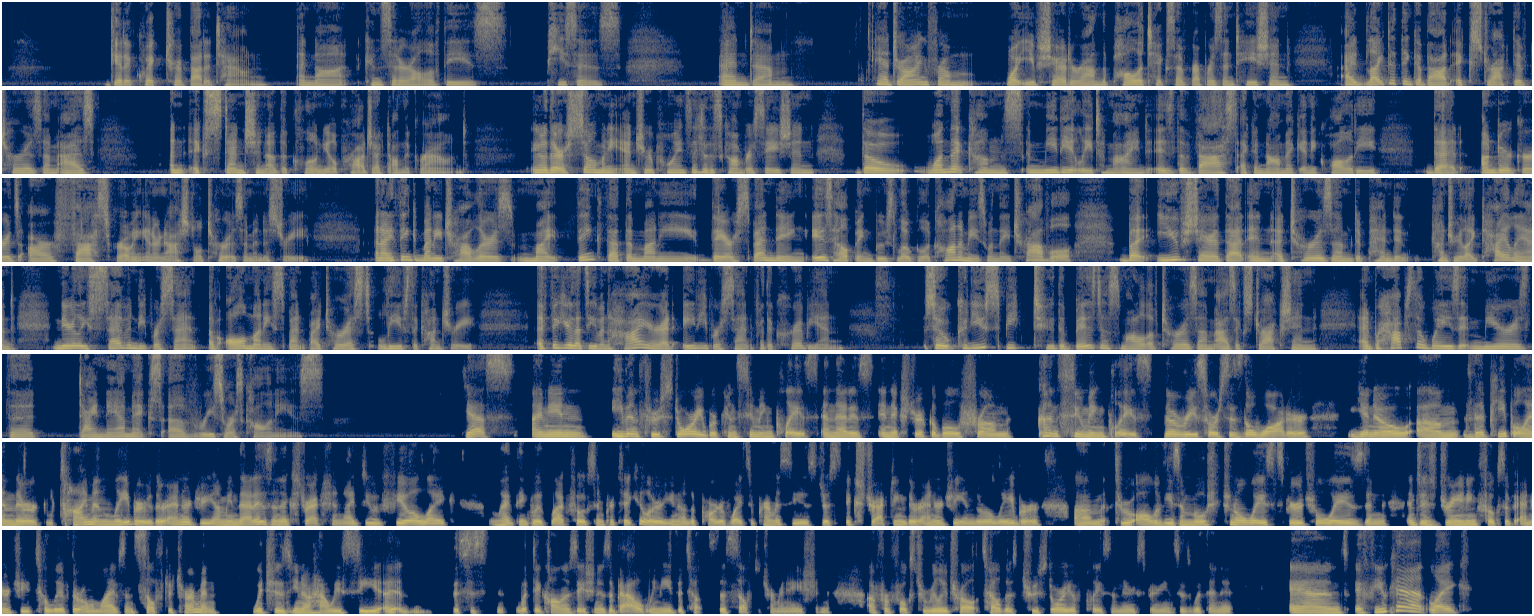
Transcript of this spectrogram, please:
get a quick trip out of town and not consider all of these pieces. And um yeah drawing from what you've shared around the politics of representation I'd like to think about extractive tourism as an extension of the colonial project on the ground. You know, there are so many entry points into this conversation, though one that comes immediately to mind is the vast economic inequality that undergirds our fast growing international tourism industry. And I think many travelers might think that the money they are spending is helping boost local economies when they travel. But you've shared that in a tourism dependent country like Thailand, nearly 70% of all money spent by tourists leaves the country, a figure that's even higher at 80% for the Caribbean. So, could you speak to the business model of tourism as extraction and perhaps the ways it mirrors the dynamics of resource colonies. Yes. I mean, even through story, we're consuming place, and that is inextricable from consuming place, the resources, the water, you know, um, the people and their time and labor, their energy. I mean, that is an extraction. I do feel like I think with Black folks in particular, you know, the part of white supremacy is just extracting their energy and their labor um, through all of these emotional ways, spiritual ways, and and just draining folks of energy to live their own lives and self determine, which is you know how we see. Uh, this is what decolonization is about. We need the, t- the self determination uh, for folks to really tra- tell the true story of place and their experiences within it. And if you can't like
